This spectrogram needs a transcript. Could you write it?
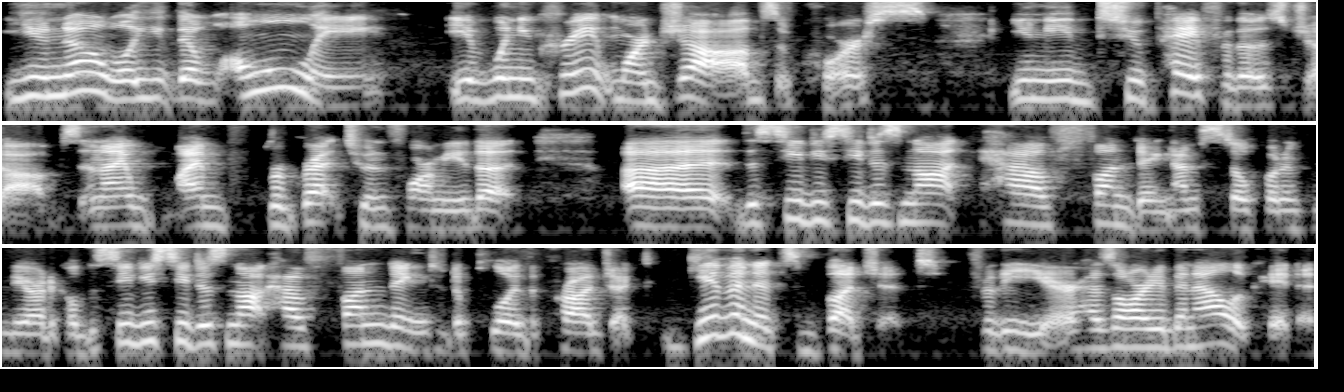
You know, well, you, the only when you create more jobs, of course, you need to pay for those jobs. And I, I regret to inform you that uh, the CDC does not have funding. I'm still quoting from the article. The CDC does not have funding to deploy the project, given its budget for the year has already been allocated.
